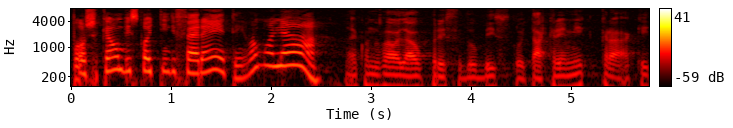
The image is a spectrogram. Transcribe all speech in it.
Poxa, quer um biscoitinho diferente? Vamos olhar. É quando vai olhar o preço do biscoito, tá creme crack,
